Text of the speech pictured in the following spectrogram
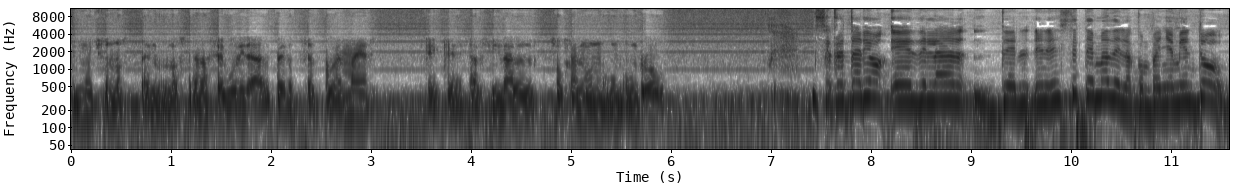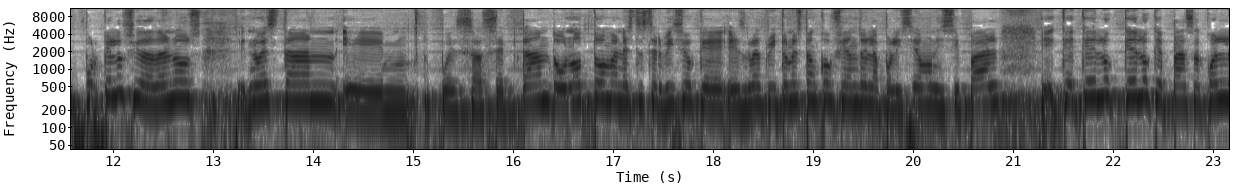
en mucho en, los, en, la seguridad, pero pues el problema es que, que al final sufren un robo. Secretario, eh, de la, en este tema del acompañamiento, ¿por qué los ciudadanos eh, no están em, pues aceptando o no toman este servicio que es gratuito, no están confiando en la policía municipal? Eh, ¿qué, ¿qué, es lo, ¿Qué es lo que pasa? ¿Cuál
